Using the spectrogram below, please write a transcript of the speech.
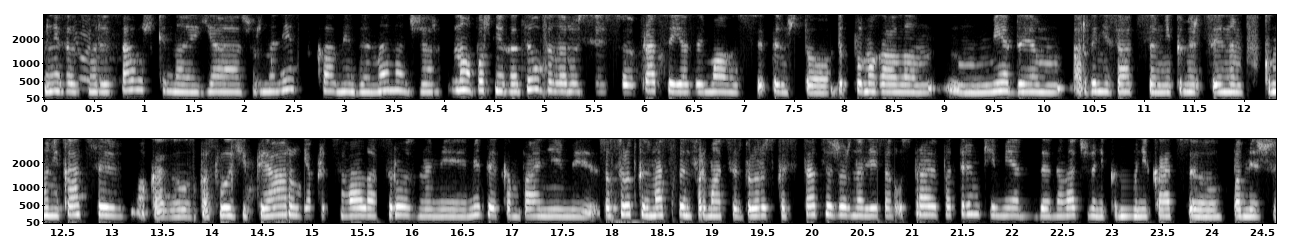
Меня зовут Мария Савушкина, я журналистка, медиа-менеджер. Но апошнія гады ў Беларусі сваёй працы я займалася тым, што дапамагала медыям, арганізацыям некамерцыйным в камунікацыі, оказывала паслугі піару. Я працавала з рознымі медыакампаніямі, са сродкамі масавай інфармацыі з беларускай асацыяцыі журналістаў у справе падтрымкі меды, наладжвання камунікацыю паміж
